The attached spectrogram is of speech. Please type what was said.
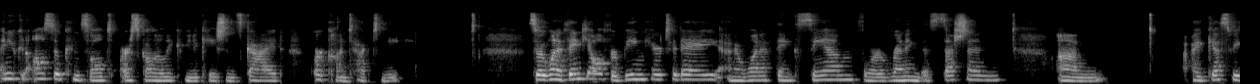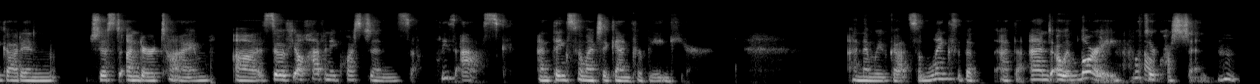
And you can also consult our scholarly communications guide or contact me. So I want to thank you all for being here today. And I want to thank Sam for running this session. Um, I guess we got in just under time. Uh, so if y'all have any questions, please ask. And thanks so much again for being here. And then we've got some links at the at the end. Oh, and Lori, what's your Oh. question?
